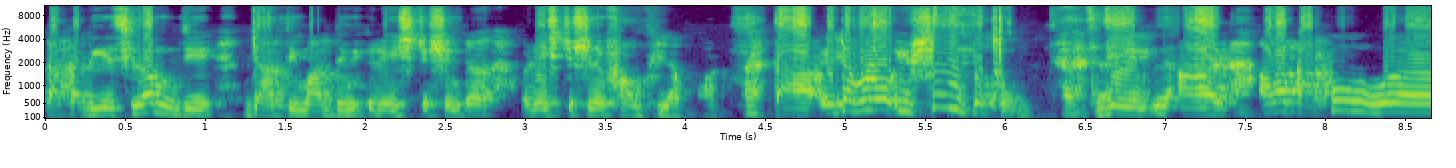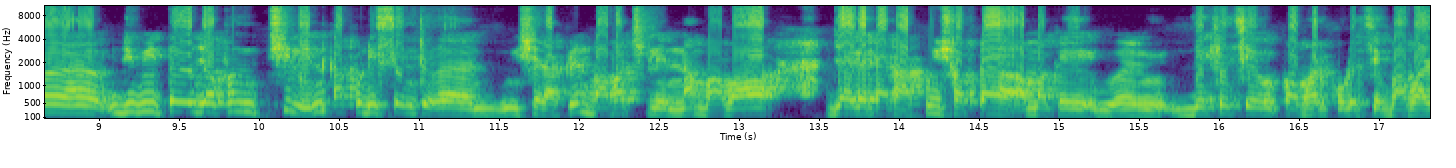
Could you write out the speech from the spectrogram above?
টাকা দিয়েছিলাম যে জাতি মাধ্যমিকের রেজিস্ট্রেশনটা রেজিস্ট্রেশনের ফর্ম ফিল আপ কর। তা এটা হলো সেই প্রথম। আচ্ছা। যে আর আমার কাকু জীবিত যখন ছিলেন কাকু রিসেন্ট ইসে রাখলেন বাবা ছিলেন না। বাবা জায়গাটা কাকুই সবটা আমাকে দেখেছে কভার করেছে। বাবার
